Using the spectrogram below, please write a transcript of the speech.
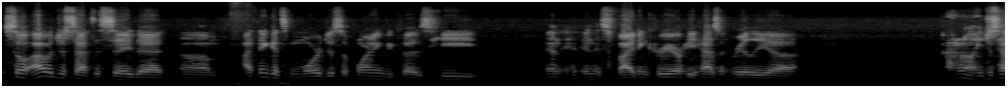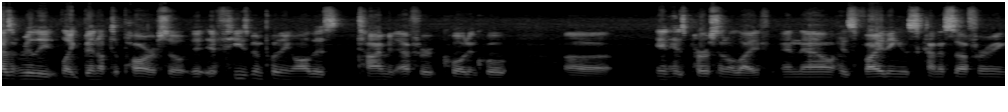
so I would just have to say that um, I think it's more disappointing because he in, in his fighting career, he hasn't really. Uh, I don't know. He just hasn't really like been up to par. So if he's been putting all this time and effort, quote unquote, uh, in his personal life, and now his fighting is kind of suffering,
